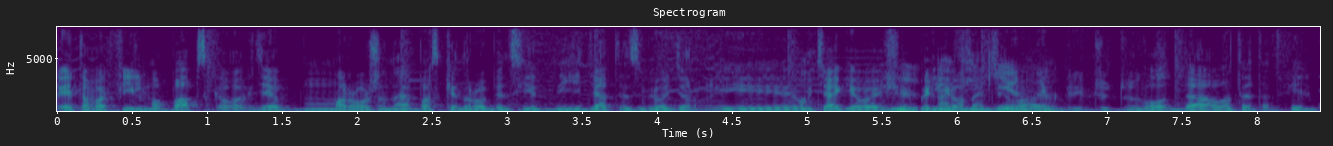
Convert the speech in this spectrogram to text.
этого фильма бабского, где мороженое Баскин Робинс едят из ведер и утягивающее М, белье надевают. Вот, да, вот этот фильм.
